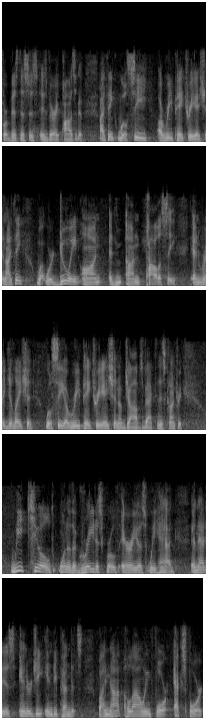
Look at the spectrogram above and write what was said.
for businesses is very positive. I think we'll see a repatriation. I think what we're doing on, on policy and regulation, we'll see a repatriation of jobs back to this country. We killed one of the greatest growth areas we had and that is energy independence by not allowing for export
